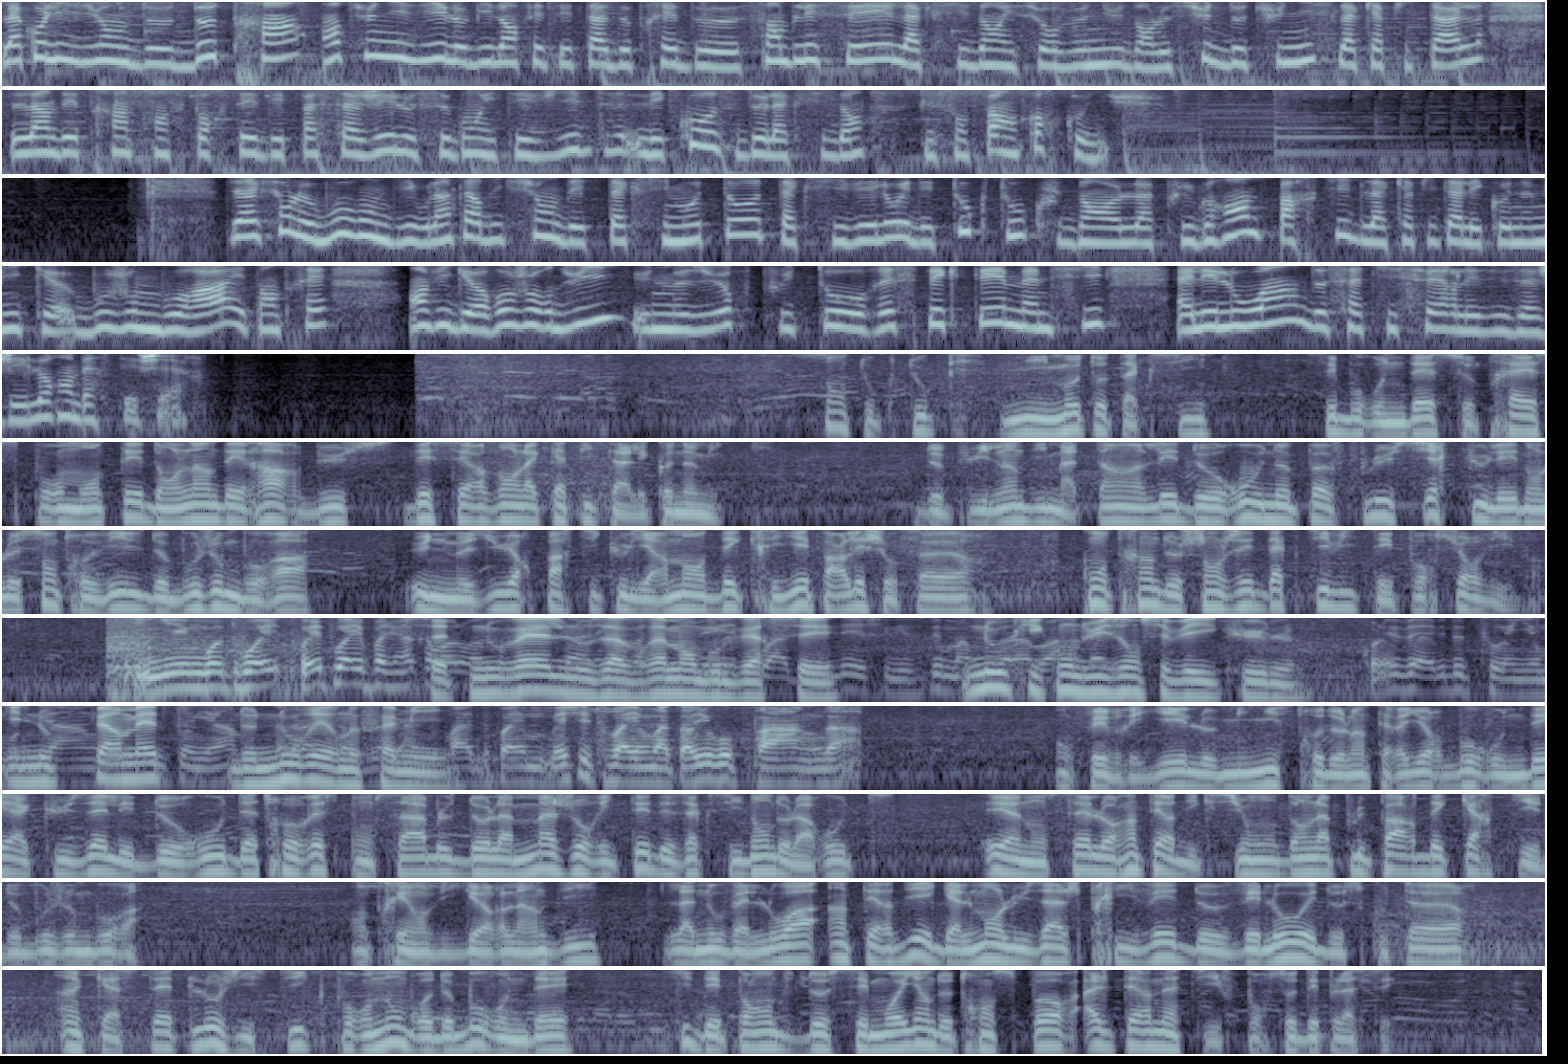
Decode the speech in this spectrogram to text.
La collision de deux trains en Tunisie, le bilan fait état de près de 100 blessés. L'accident est survenu dans le sud de Tunis, la capitale. L'un des trains transportait des passagers, le second était vide. Les causes de l'accident ne sont pas encore connues. Direction le Burundi, où l'interdiction des taxis-motos, taxis-vélos et des tuk-tuk dans la plus grande partie de la capitale économique Bujumbura est entrée en vigueur aujourd'hui. Une mesure plutôt respectée, même si elle est loin de satisfaire les usagers. Laurent Berstécher. Sans tuk-tuk ni mototaxi, Ces Burundais se pressent pour monter dans l'un des rares bus desservant la capitale économique. Depuis lundi matin, les deux roues ne peuvent plus circuler dans le centre-ville de Bujumbura, une mesure particulièrement décriée par les chauffeurs, contraints de changer d'activité pour survivre. Cette nouvelle nous a vraiment bouleversés, nous qui conduisons ces véhicules. Ils nous permettent de nourrir nos familles. En février, le ministre de l'Intérieur burundais accusait les deux roues d'être responsables de la majorité des accidents de la route et annonçait leur interdiction dans la plupart des quartiers de Bujumbura. Entrée en vigueur lundi, la nouvelle loi interdit également l'usage privé de vélos et de scooters, un casse-tête logistique pour nombre de Burundais qui dépendent de ces moyens de transport alternatifs pour se déplacer.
